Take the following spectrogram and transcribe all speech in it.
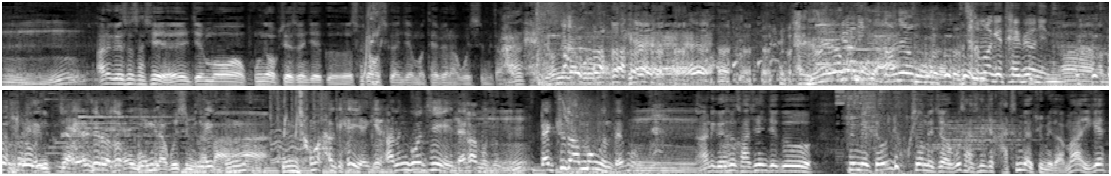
음. 아니, 그래서 사실 이제 뭐 국내 업체에서 이제 그 서정 씨가 이제 뭐 대변하고 있습니다. 아, 대변이라고 그러면 어떡해. 대변이라고 어떡하냐고. 참하게 대변인. 아, 프로 입장에 예를 들어서 예, 얘기를 하고 있습니다만. 공, 공정하게 얘기를 하는 거지. 내가 무슨 맥주도 안 먹는데 뭐. 음, 아니 그래서 사실 이제 그 수입 맥주하고 이제 국산 맥주하고 사실 이제 같은 맥주입니다만 이게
